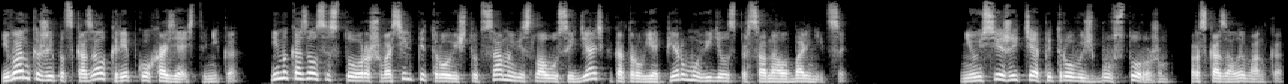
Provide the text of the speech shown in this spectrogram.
Иванка же и подсказал крепкого хозяйственника. Им оказался сторож Василий Петрович, тот самый веслоусый дядька, которого я первым увидел из персонала больницы. «Не усе життя Петрович був сторожем», – рассказал Иванка.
